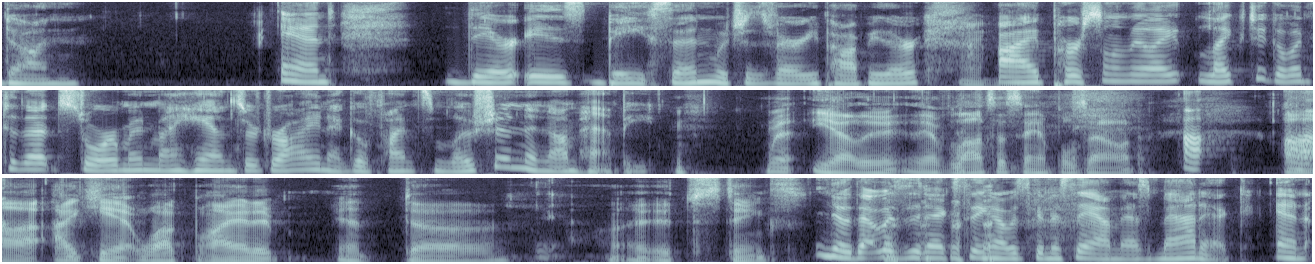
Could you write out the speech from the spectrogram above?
done and there is Basin, which is very popular. Mm-hmm. I personally like, like to go into that store when my hands are dry and I go find some lotion and I'm happy. Well, yeah, they, they have lots of samples out. Uh, I can't walk by it. It it, uh, it stinks. No, that was the next thing I was going to say. I'm asthmatic and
